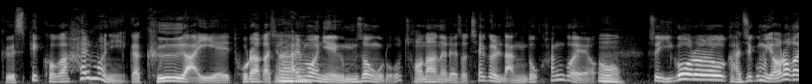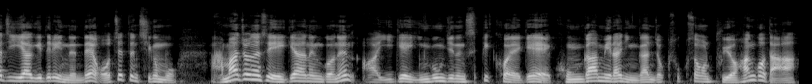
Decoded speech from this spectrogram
그 스피커가 할머니, 그러니까 그 아이의 돌아가신 아. 할머니의 음성으로 전환을 해서 책을 낭독한 거예요. 어. 그래서 이거를 가지고 뭐 여러 가지 이야기들이 있는데 어쨌든 지금 뭐 아마존에서 얘기하는 거는 아 이게 인공지능 스피커에게 공감이란 인간적 속성을 부여한 거다.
